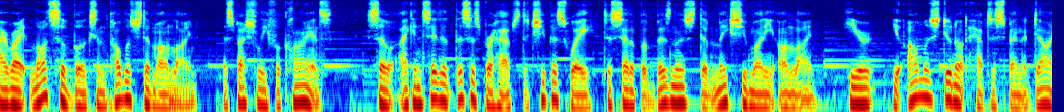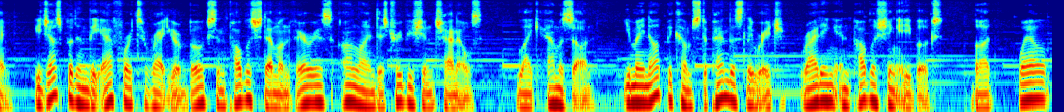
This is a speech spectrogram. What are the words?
I write lots of books and publish them online, especially for clients. So I can say that this is perhaps the cheapest way to set up a business that makes you money online. Here, you almost do not have to spend a dime. You just put in the effort to write your books and publish them on various online distribution channels like Amazon. You may not become stupendously rich writing and publishing ebooks, but, well,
